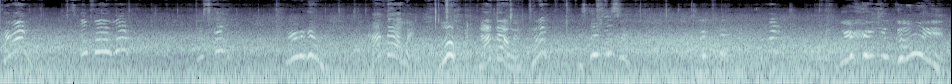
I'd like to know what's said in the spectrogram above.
Come on. Let's go for a walk. Let's go. Where are we going? Not that way. Oh, not that way. Come on. Let's go this way. Where are you going?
